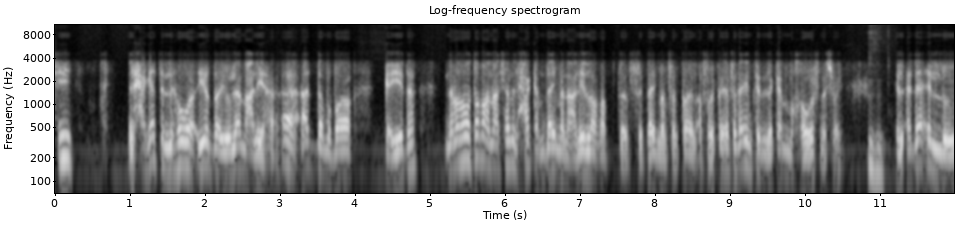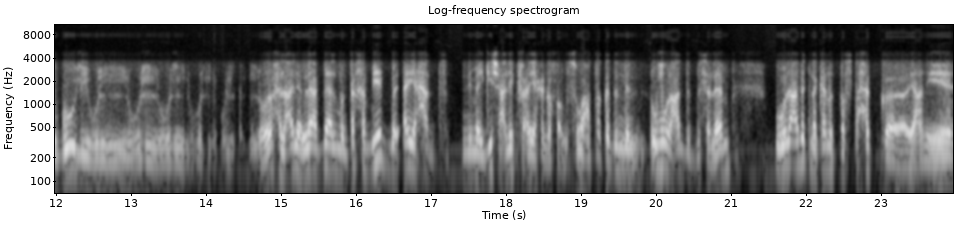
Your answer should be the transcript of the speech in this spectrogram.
فيه الحاجات اللي هو يقدر يلام عليها. آه، أدى مباراة جيدة إنما هو طبعا عشان الحكم دايما عليه لغط في دايما في القاره الأفريقية فده يمكن اللي كان مخوفنا شوية. الأداء الرجولي وال وال وال وال وال- والروح العاليه اللي لعب بيها المنتخب بيجبر أي حد إن ما يجيش عليك في أي حاجة خالص. وأعتقد إن الأمور عدت بسلام ولاعبتنا كانت تستحق آه، يعني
